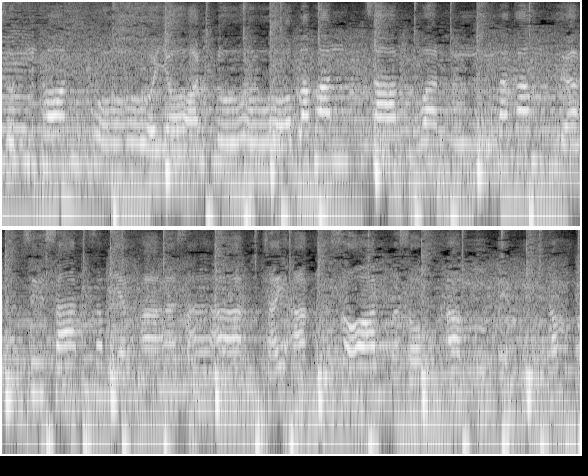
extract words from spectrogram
สุนทรโอยอดครูประพันธ์สร้างวันละกำเพื่อสื่อสารสำเนียงภาษา ใช้อักษรผสมคำเป็นคำน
